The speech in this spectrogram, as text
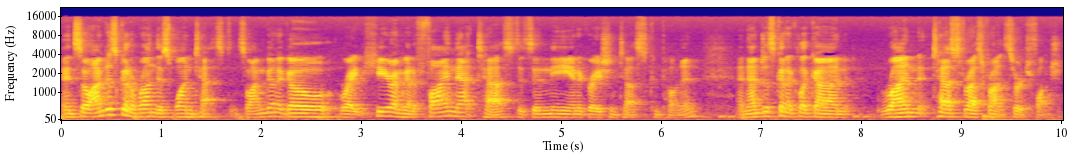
And so I'm just going to run this one test. And so I'm going to go right here. I'm going to find that test. It's in the integration test component. And I'm just going to click on Run Test Restaurant Search Function.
